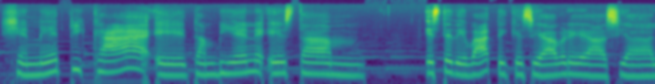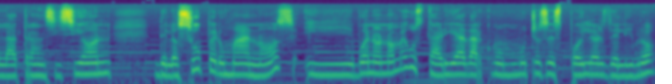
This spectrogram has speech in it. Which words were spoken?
genética, eh, también esta, mm, este debate que se abre hacia la transición de los superhumanos. Y bueno, no me gustaría dar como muchos spoilers del libro,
